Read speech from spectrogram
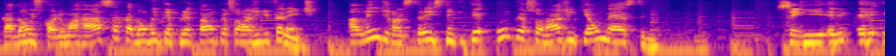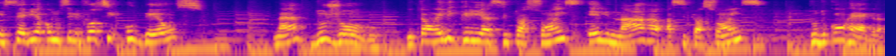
Cada um escolhe uma raça, cada um vai interpretar um personagem diferente. Além de nós três, tem que ter um personagem que é o mestre. Sim. Que ele, ele seria como se ele fosse o deus né, do jogo. Então ele cria situações, ele narra as situações, tudo com regra.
